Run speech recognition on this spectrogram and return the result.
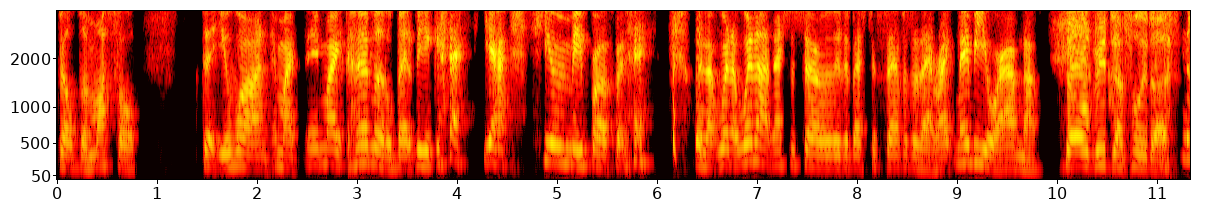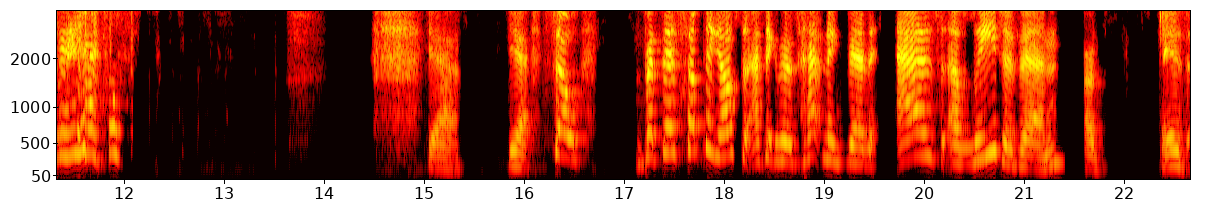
build the muscle that you want. It might it might hurt a little bit, but you get, yeah, you and me both. But we're not we're not, we're not necessarily the best examples of that, right? Maybe you are. I'm not. No, we definitely not. yeah, yeah. So but there's something else that I think that's happening then as a leader then uh, is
